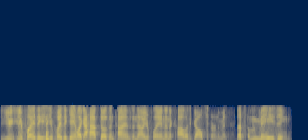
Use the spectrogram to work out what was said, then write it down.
You you played the you played the game like a half dozen times, and now you're playing in a college golf tournament. That's amazing.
